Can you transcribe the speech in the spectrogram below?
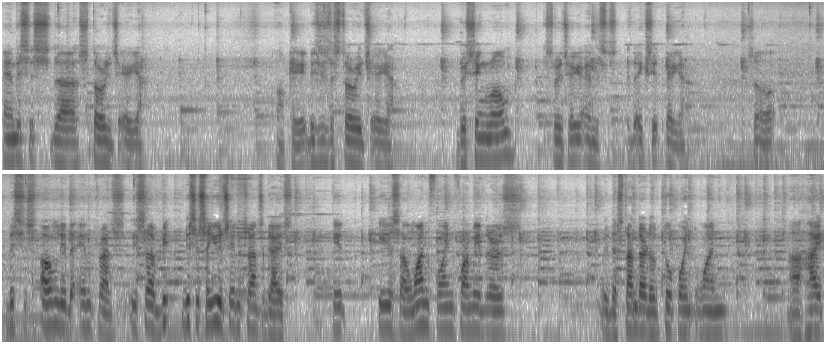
and this is the storage area okay this is the storage area. Dressing room storage area and this is the exit area. So this is only the entrance. It's a bit this is a huge entrance guys. It is a 1.4 meters with the standard of 2.1 uh, height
